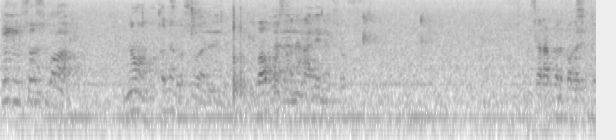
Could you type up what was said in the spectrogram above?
Hmm, sauce ba? No, ito na. Sauce wala. Bawas Wala na na. Ang sarap pala pag ganito.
